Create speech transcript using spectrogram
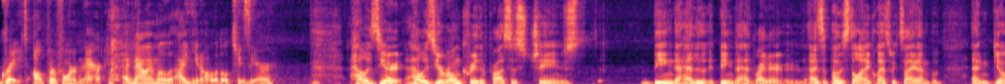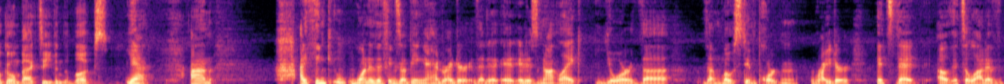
Great, I'll perform there. and now I'm a I, you know a little choosier. How is your how has your own creative process changed being the head being the head writer as opposed to like Last Week Tonight and and you know going back to even the books? Yeah. Um, I think one of the things about being a head writer that it, it, it is not like you're the the most important writer. It's that uh, it's a lot of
